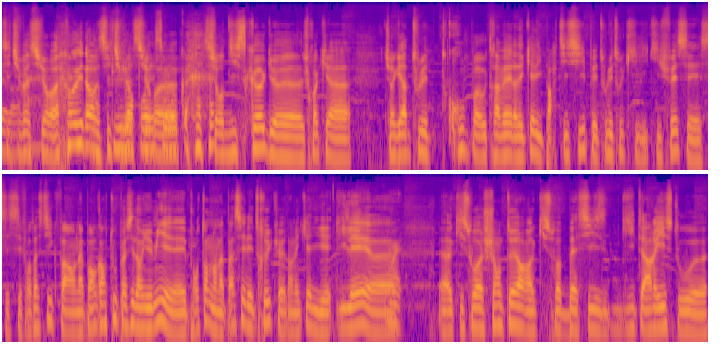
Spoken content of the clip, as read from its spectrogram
Si tu vas sur euh, oui, non, si tu vas sur, euh, solo, sur Discog, euh, je crois qu'il y a tu regardes tous les groupes au travers desquels il participe et tous les trucs qu'il fait, c'est- fantastique. Enfin, on n'a pas encore tout passé dans Yumi et pourtant on en a passé des trucs dans lesquels il est, il est euh, Ouais. euh, qu'il soit chanteur, qu'il soit bassiste, guitariste ou, euh,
